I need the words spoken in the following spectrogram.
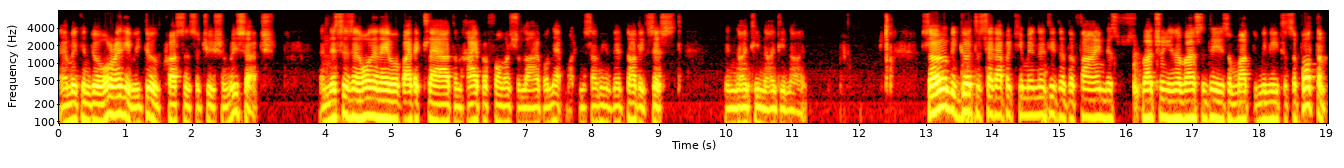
and we can do already, we do cross-institution research. And this is all enabled by the cloud and high-performance reliable networking, something that did not exist in 1999. So it would be good to set up a community to define this virtual universities and what we need to support them.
